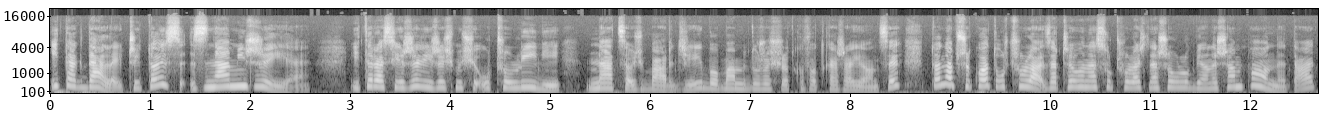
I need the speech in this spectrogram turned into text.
i tak dalej. Czyli to jest z nami żyje. I teraz, jeżeli żeśmy się uczulili na coś bardziej, bo mamy dużo środków odkażających, to na przykład uczula, zaczęły nas uczulać nasze ulubione szampony, tak?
